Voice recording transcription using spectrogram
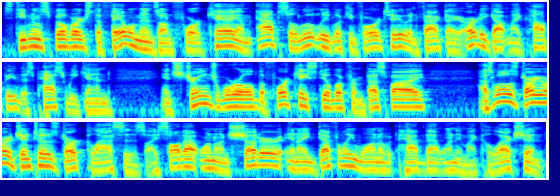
Steven Spielberg's The Fabelmans on 4K, I'm absolutely looking forward to. In fact, I already got my copy this past weekend. And Strange World, the 4K Steelbook from Best Buy, as well as Dario Argento's Dark Glasses. I saw that one on Shudder, and I definitely want to have that one in my collection.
